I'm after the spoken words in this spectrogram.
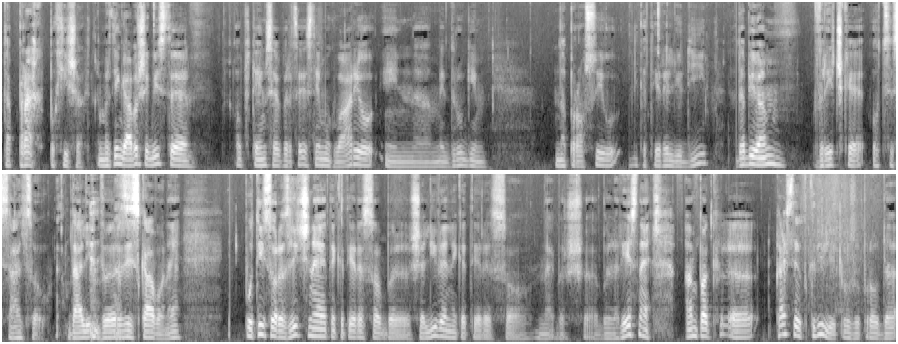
ta prah po hišah. Martin Gabršek, vi ste ob tem se predvsej s tem ukvarjal in med drugim naprosil nekatere ljudi, da bi vam vrečke od sesalcev dali v raziskavo. Ne. Poti so različne, nekatere so bolj šalive, nekatere so najbrž eh, bolj resne, ampak eh, kaj ste odkrili, da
